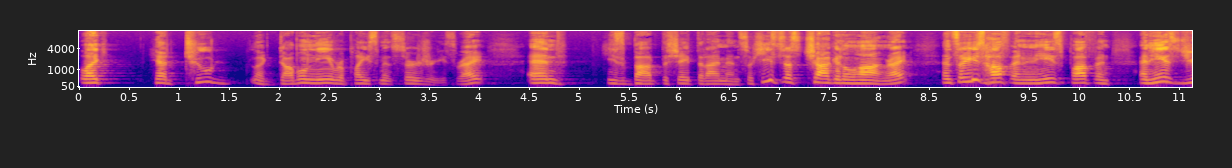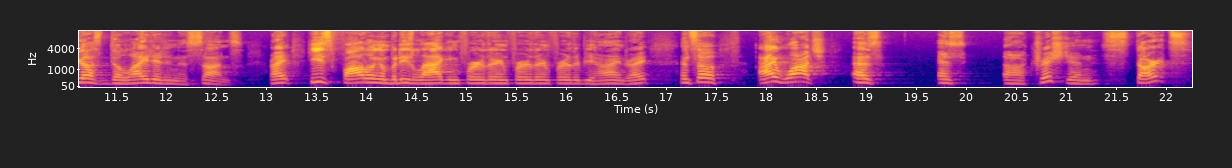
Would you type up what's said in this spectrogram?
Like he had two like double knee replacement surgeries, right? And he's about the shape that I'm in. So he's just chugging along, right? And so he's huffing and he's puffing, and he's just delighted in his sons, right? He's following them, but he's lagging further and further and further behind, right? And so I watch as, as uh, Christian starts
